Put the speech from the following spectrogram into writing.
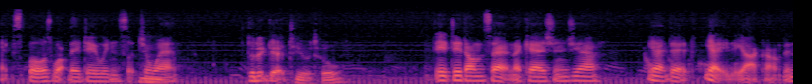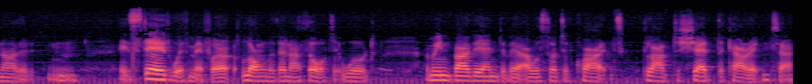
expose what they do in such a Mm. way. Did it get to you at all? It did on certain occasions, yeah, yeah, it did. Yeah, yeah, I can't deny that. It, mm, it stayed with me for longer than I thought it would. I mean, by the end of it, I was sort of quite glad to shed the character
